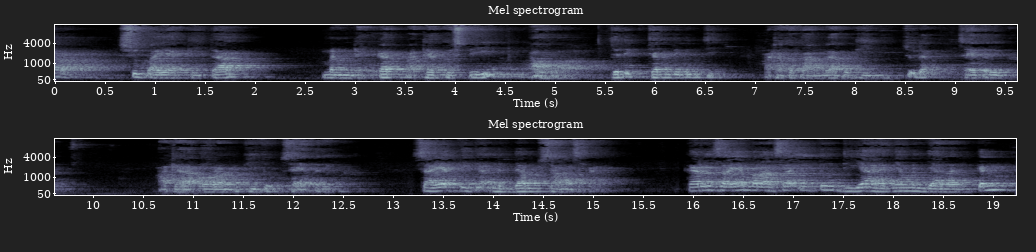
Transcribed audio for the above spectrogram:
apa? Supaya kita mendekat pada Gusti Allah. Jadi jangan dibenci. Ada tetangga begini, sudah saya terima. Ada orang begitu, saya terima. Saya tidak dendam sama sekali. Karena saya merasa itu dia hanya menjalankan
